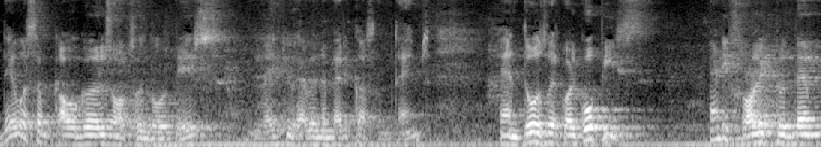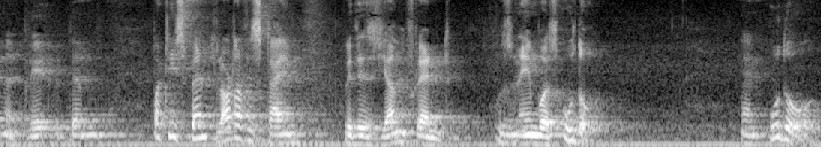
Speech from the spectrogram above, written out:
there were some cowgirls also in those days, like you have in America sometimes. And those were called gopis. And he frolicked with them and played with them. But he spent a lot of his time with his young friend whose name was Udo. And Udo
